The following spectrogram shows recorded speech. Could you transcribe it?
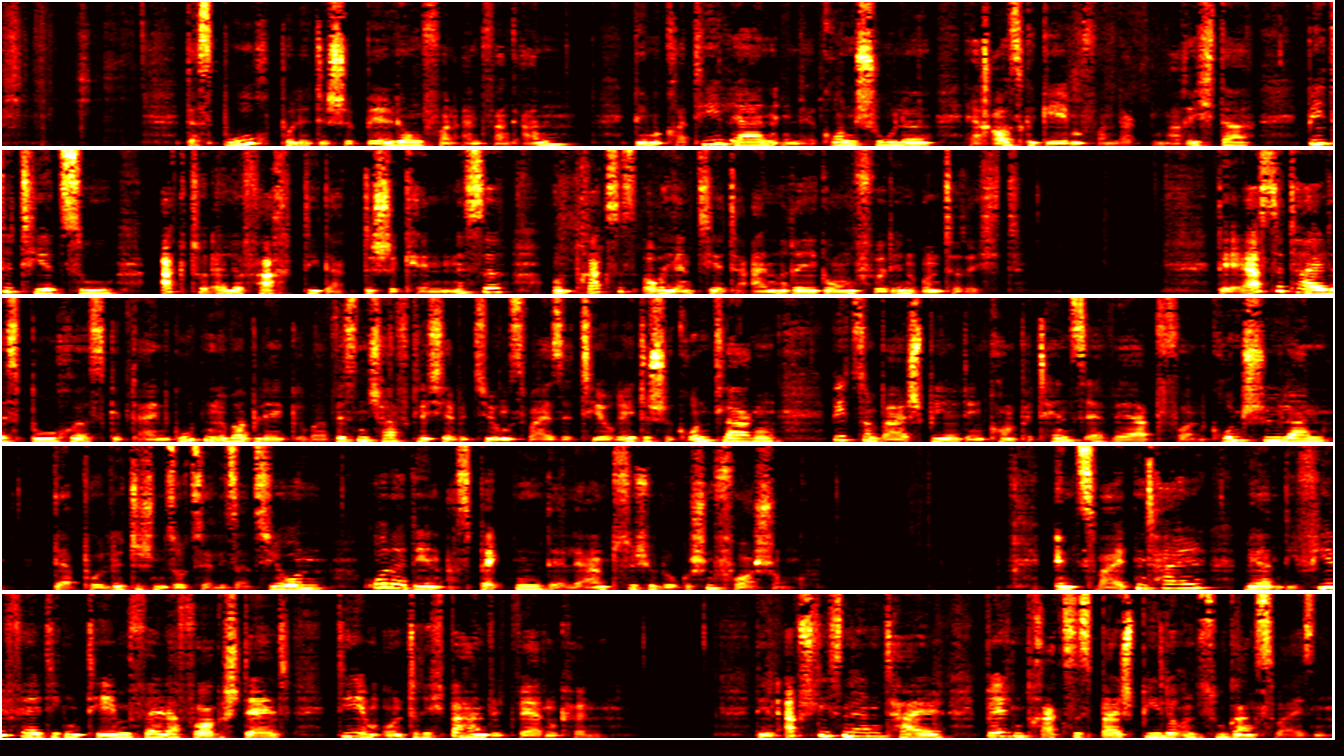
Das Buch Politische Bildung von Anfang an, Demokratielernen in der Grundschule, herausgegeben von Dagmar Richter, bietet hierzu aktuelle fachdidaktische Kenntnisse und praxisorientierte Anregungen für den Unterricht. Der erste Teil des Buches gibt einen guten Überblick über wissenschaftliche bzw. theoretische Grundlagen, wie zum Beispiel den Kompetenzerwerb von Grundschülern, der politischen Sozialisation oder den Aspekten der lernpsychologischen Forschung. Im zweiten Teil werden die vielfältigen Themenfelder vorgestellt, die im Unterricht behandelt werden können. Den abschließenden Teil bilden Praxisbeispiele und Zugangsweisen.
